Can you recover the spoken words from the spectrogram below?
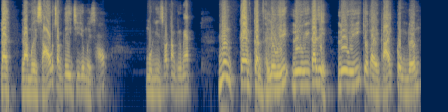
Đây là 16 cm chia cho 16 1600 km. Nhưng các em cần phải lưu ý, lưu ý cái gì? Lưu ý cho thầy cái cùng đơn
